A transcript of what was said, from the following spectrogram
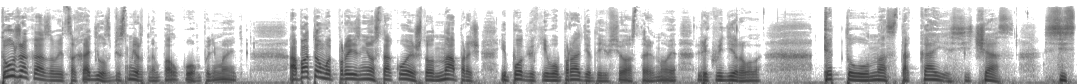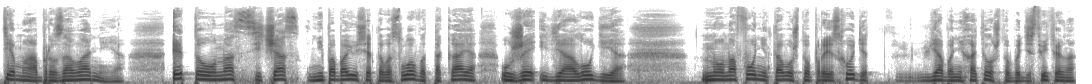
тоже, оказывается, ходил с бессмертным полком, понимаете? А потом вот произнес такое, что напрочь и подвиг его прадеда и все остальное ликвидировало. Это у нас такая сейчас система образования – это у нас сейчас, не побоюсь этого слова, такая уже идеология. Но на фоне того, что происходит, я бы не хотел, чтобы действительно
